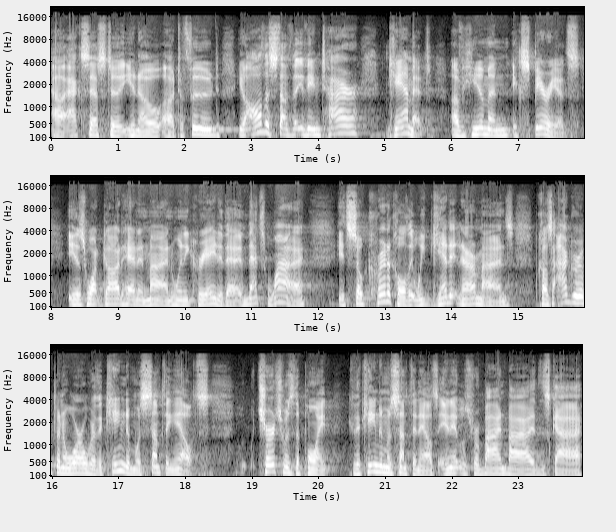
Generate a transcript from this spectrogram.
uh, access to, you know, uh, to food, you know, all the stuff, the, the entire gamut of human experience is what God had in mind when He created that. And that's why it's so critical that we get it in our minds because I grew up in a world where the kingdom was something else. Church was the point, the kingdom was something else, and it was for by and by the sky.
